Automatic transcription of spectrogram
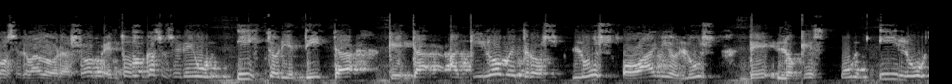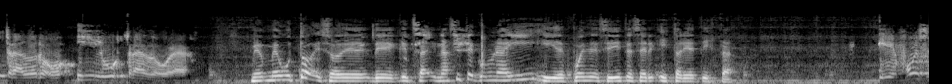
conservadora. Yo, en todo caso, seré un historietista que está a kilómetros luz o años luz de lo que es un ilustrador o ilustradora. Me, me gustó eso de, de que naciste con una I y después decidiste ser historietista. Y después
